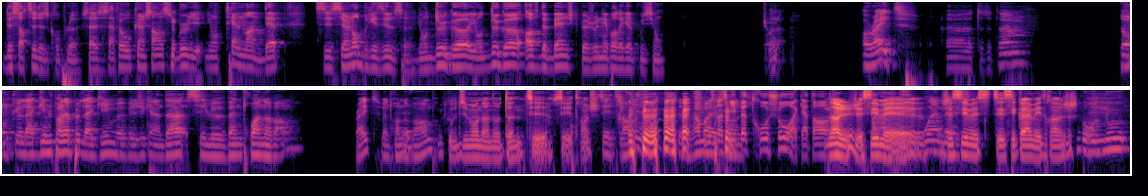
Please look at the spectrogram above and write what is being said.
de sortir de ce groupe-là. Ça, ça fait aucun sens. Ils, ils ont tellement de depth. C'est un autre Brésil, ça. Ils ont deux gars, ils ont deux gars off the bench qui peuvent jouer n'importe quelle position. Voilà. Alright. Euh. Donc, la game, je parlais un peu de la game euh, Belgique-Canada, c'est le 23 novembre. Right? 23 novembre. Coupe du Monde en automne, c'est c'est étrange. C'est étrange. C'est vraiment C'est parce qu'il fait trop chaud à 14. Non, je, je sais, mais, l'été. Ouais, mais- je sais, mais c'est c'est quand même étrange. Pour nous,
